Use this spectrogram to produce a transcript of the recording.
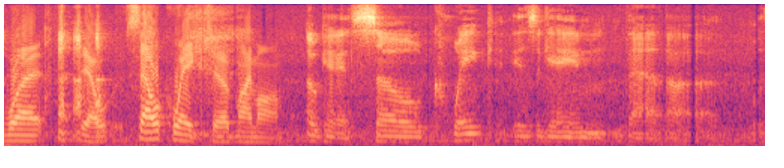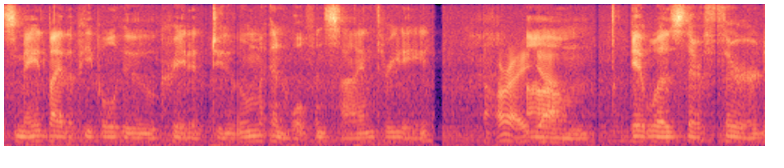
what? Yeah, sell Quake to my mom. Okay, so Quake is a game that uh, was made by the people who created Doom and Wolfenstein 3D. All right. Yeah. Um, it was their third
